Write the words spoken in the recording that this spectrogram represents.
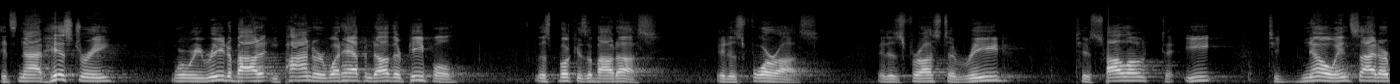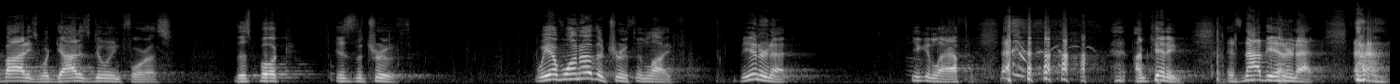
It's not history, where we read about it and ponder what happened to other people, this book is about us. It is for us. It is for us to read, to swallow, to eat, to know inside our bodies what God is doing for us. This book is the truth. We have one other truth in life the internet. You can laugh. I'm kidding. It's not the internet. our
